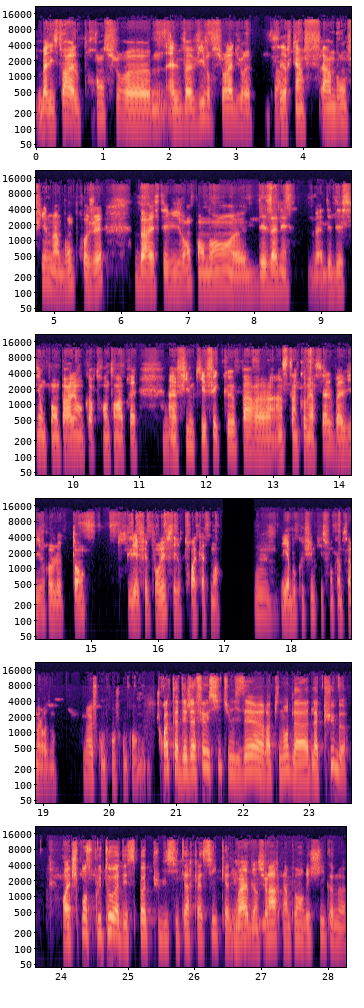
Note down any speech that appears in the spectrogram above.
bah, l'histoire, elle prend sur, euh, elle va vivre sur la durée. C'est-à-dire qu'un un bon film, un bon projet va rester vivant pendant euh, des années. Bah, des décennies, on peut en parler encore 30 ans après. Mmh. Un film qui est fait que par euh, instinct commercial va vivre le temps qu'il est fait pour vivre, c'est-à-dire 3-4 mois. Mmh. Il y a beaucoup de films qui se font comme ça, malheureusement. Ouais, je comprends, je comprends. Je crois que tu as déjà fait aussi, tu me disais euh, rapidement, de la, de la pub. Ouais. je pense plutôt à des spots publicitaires classiques, à du ouais, bien sûr. marque un peu enrichi comme euh,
